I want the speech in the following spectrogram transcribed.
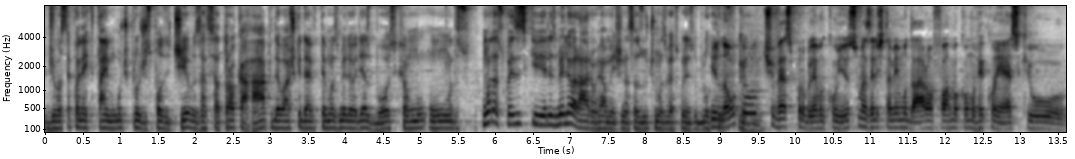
de você conectar em múltiplos dispositivos dispositivos, essa troca rápida, eu acho que deve ter umas melhorias boas, que é um, uma, das, uma das coisas que eles melhoraram realmente nessas últimas versões do Bluetooth. E não que eu tivesse problema com isso, mas eles também mudaram a forma como reconhece que o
